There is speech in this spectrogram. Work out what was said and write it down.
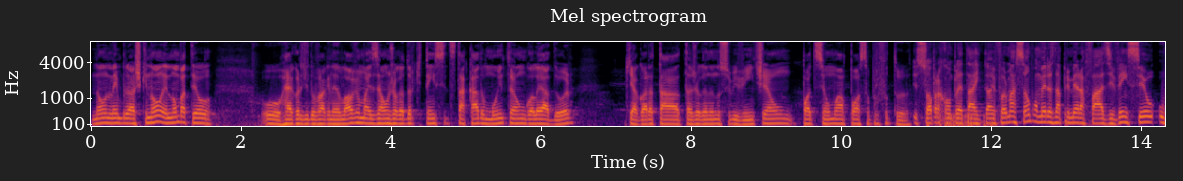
Não lembro, acho que não, ele não bateu o recorde do Wagner Love, mas é um jogador que tem se destacado muito, é um goleador que agora tá, tá jogando no Sub-20, é um, pode ser uma aposta pro futuro. E só pra completar então a informação, o Palmeiras na primeira fase venceu o,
